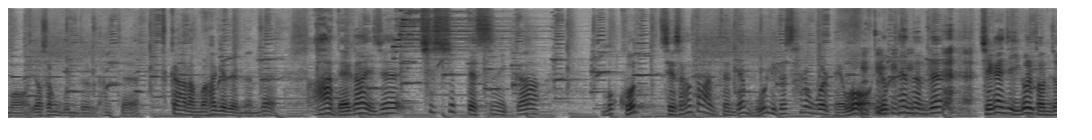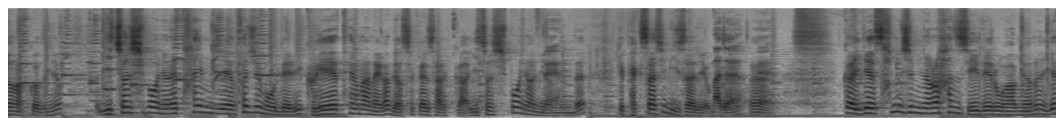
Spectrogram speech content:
뭐 여성분들한테 특강을 한번 하게 됐는데 아 내가 이제 70 됐으니까 뭐 곧 세상을 떠날 텐데 뭘 이걸 새로운 걸 배워 이렇게 했는데 제가 이제 이걸 던져놨거든요. 2015년에 타임즈의 표지 모델이 그 해에 태어난 애가 몇 살까지 살까? 2015년이었는데 그게 142살이었거든요. 맞아요. 네. 그러니까 이게 30년을 한 세대로 하면은 이게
